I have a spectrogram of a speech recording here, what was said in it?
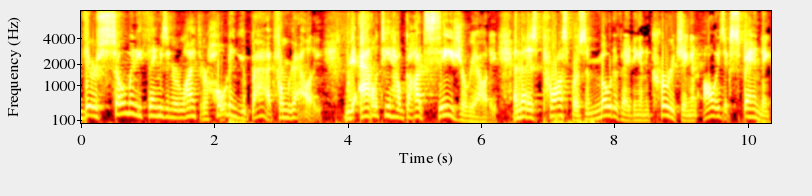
There are so many things in your life that are holding you back from reality. Reality, how God sees your reality. And that is prosperous and motivating and encouraging and always expanding.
